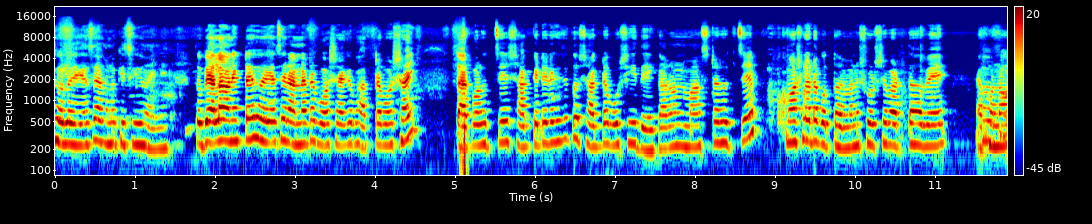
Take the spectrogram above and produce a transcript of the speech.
ঝোল হয়ে গেছে এখনও কিছুই হয়নি। তো বেলা অনেকটাই হয়ে গেছে রান্নাটা বসাই আগে ভাতটা বসাই তারপর হচ্ছে শাক কেটে রেখেছি তো শাকটা বসিয়ে দেই কারণ মাছটার হচ্ছে মশলাটা করতে হবে মানে সর্ষে বাটতে হবে এখনও।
